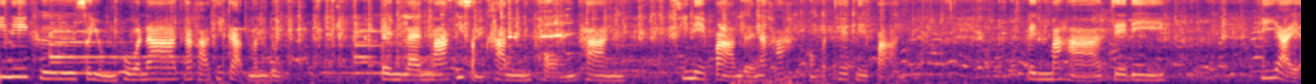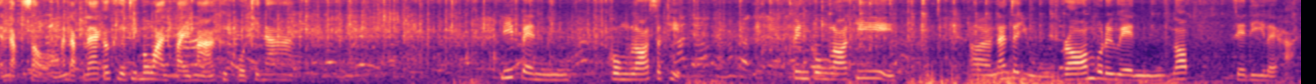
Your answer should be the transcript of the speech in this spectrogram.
ที่นี่คือสยุมภูวนาถนะคะ ที่กาดมันดุเป็นแลนด์มาร์คที่สำคัญของทางที่เนปาลเลยนะคะ ของประเทศเนปาล เป็นมหาเจดีย์ที่ใหญ่อันดับสองอันดับแรกก็คือที่เมื่อวานไปมาคือโพธินาถนี่เป็นกรงล้อสถิต เป็นกรงล้อที่น่าจะอยู่ล้อมบริเวณรอบเจดีย์เลยค่ะ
